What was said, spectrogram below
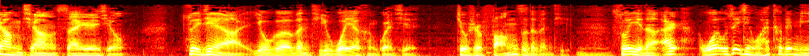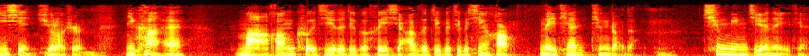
锵锵三人行，最近啊有个问题我也很关心，就是房子的问题。嗯，所以呢，哎，我我最近我还特别迷信徐老师，你看，哎，马航客机的这个黑匣子这个这个信号哪天听着的？嗯，清明节那一天。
